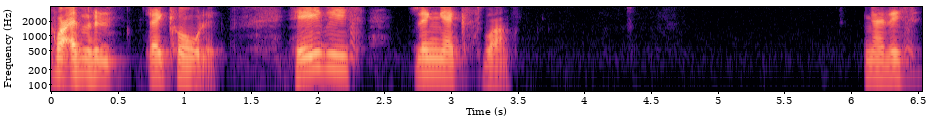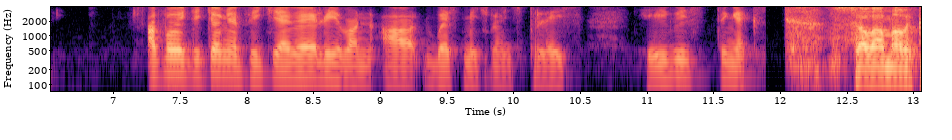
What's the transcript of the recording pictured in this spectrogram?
whatever they call it. Here is the next one. Now this, I've already done a video earlier on our West Midlands Police. Here is the next. Salam alaikum.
